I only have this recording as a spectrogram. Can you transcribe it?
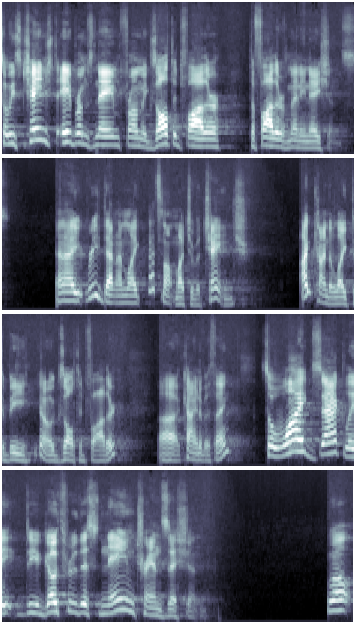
So he's changed Abram's name from exalted father to father of many nations. And I read that and I'm like, that's not much of a change. I'd kind of like to be, you know, exalted father, uh, kind of a thing. So, why exactly do you go through this name transition? Well,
